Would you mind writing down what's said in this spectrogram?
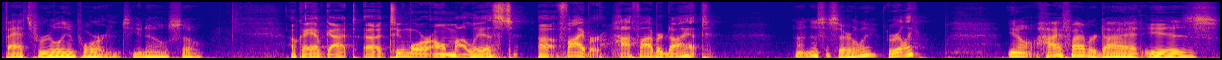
fat's really important. You know, so Okay, I've got uh, two more on my list. Uh, fiber, high fiber diet. not necessarily. Really? You know, high fiber diet is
